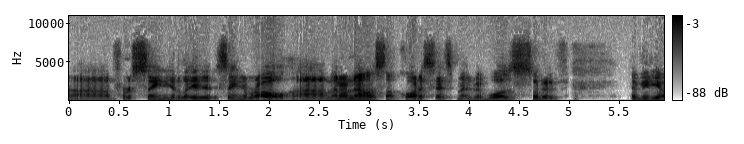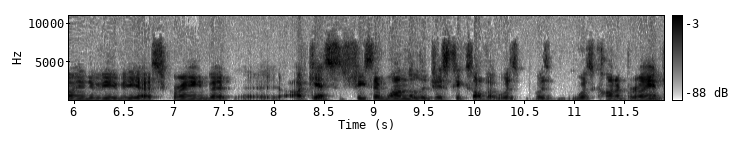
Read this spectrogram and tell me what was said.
uh, for a senior leader, senior role. Um, and I know it's not quite assessment, but it was sort of a video interview, video screen. But uh, I guess she said one, the logistics of it was was was kind of brilliant.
